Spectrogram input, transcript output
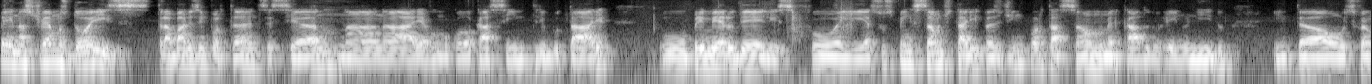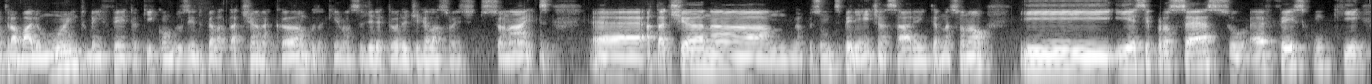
Bem, nós tivemos dois trabalhos importantes esse ano na, na área, vamos colocar assim, tributária. O primeiro deles foi a suspensão de tarifas de importação no mercado do Reino Unido. Então, isso foi um trabalho muito bem feito aqui, conduzido pela Tatiana Campos, aqui nossa diretora de Relações Institucionais. É, a Tatiana é uma pessoa muito experiente nessa área internacional e, e esse processo é, fez com que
